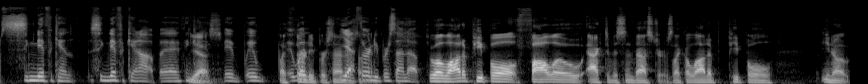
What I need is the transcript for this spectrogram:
significant significant up. I think Yes. it, it, it like thirty percent. Yeah, thirty percent up. So a lot of people follow activist investors. Like a lot of people, you know,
